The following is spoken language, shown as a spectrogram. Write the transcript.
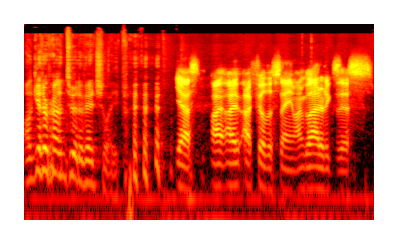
I, will get around to it eventually. Yes, I, I, I feel the same. I'm glad it exists,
